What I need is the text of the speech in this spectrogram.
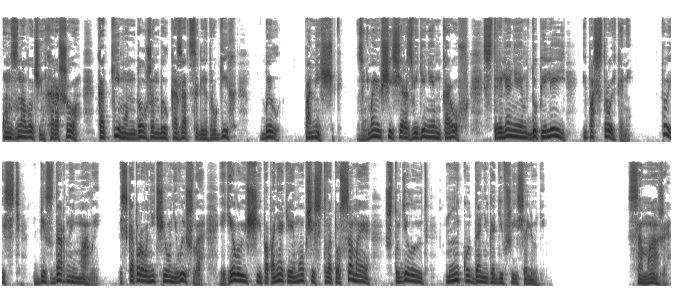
он знал очень хорошо, каким он должен был казаться для других, был помещик, занимающийся разведением коров, стрелянием дупелей и постройками, то есть бездарный малый, из которого ничего не вышло, и делающий по понятиям общества то самое, что делают никуда не годившиеся люди. Сама же,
